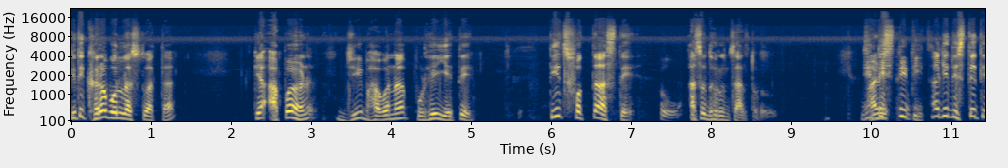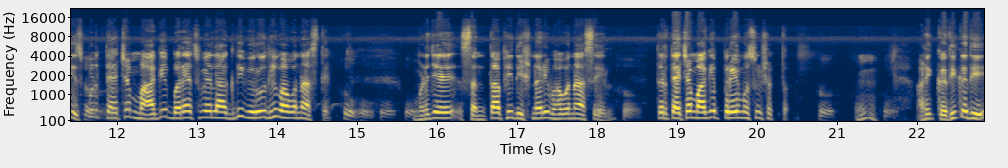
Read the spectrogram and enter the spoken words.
किती खरं बोललास तू आता की आपण जी भावना पुढे येते तीच फक्त असते असं धरून चालतो. जी आणि- दिसती हा जी दिसते तीच. पण हो. त्याच्यामागे बऱ्याच वेळेला अगदी विरोधी भावना असते. म्हणजे संतापी दिसणारी भावना असेल तर त्याच्यामागे प्रेम असू शकतं. आणि कधी कधी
